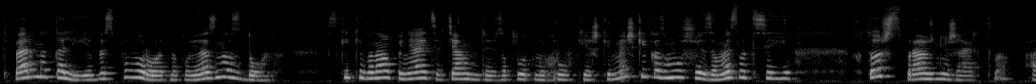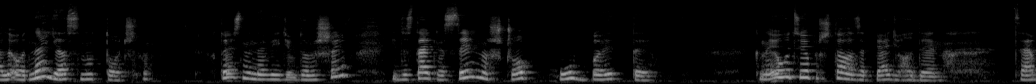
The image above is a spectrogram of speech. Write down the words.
Тепер Наталі безповоротно пов'язана з Дон, оскільки вона опиняється втягнутою в заплутану гру в кішки-мишки, яка змушує замислитися її, хто ж справжня жертва. Але одне ясно точно: хтось ненавидів Дон Шиф і достатньо сильно, щоб убити. Книгу цю я прочитала за 5 годин. Це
